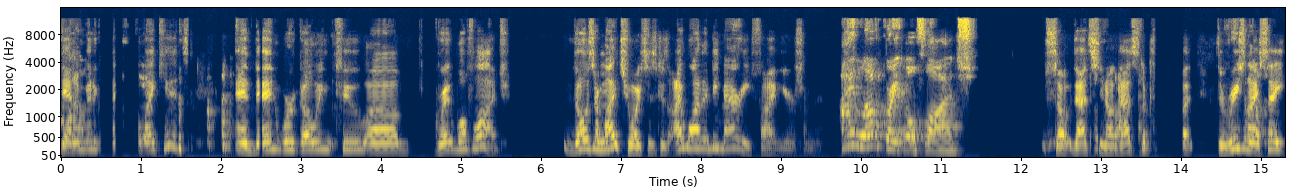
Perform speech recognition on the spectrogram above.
Then I'm going to with my kids, and then we're going to um, Great Wolf Lodge. Those are my choices because I want to be married five years from now. I love Great Wolf Lodge. So that's you know that's the but the reason I say,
